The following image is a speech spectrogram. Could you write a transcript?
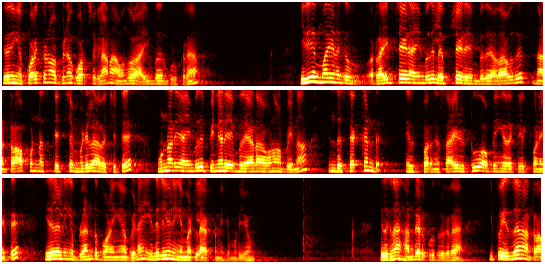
இதை நீங்கள் குறைக்கணும் அப்படின்னா குறைச்சிக்கலாம். நான் வந்து ஒரு ஐம்பதுன்னு கொடுக்குறேன். இதே மாதிரி எனக்கு ரைட் சைடு ஐம்பது லெஃப்ட் சைடு ஐம்பது. அதாவது நான் ட்ரா பண்ண ஸ்கெட்சை மிடிலாக வச்சுட்டு முன்னாடி ஐம்பது பின்னாடி ஐம்பது ஆட் ஆகணும் அப்படின்னா இந்த செகண்ட் இருக்கு பாருங்கள் சைடு டூ அப்படிங்கிறத கிளிக் பண்ணிவிட்டு இதில் நீங்கள் பிளண்டு போனீங்க அப்படின்னா இதுலேயும் நீங்கள் மெட்டில் ஆட் பண்ணிக்க முடியும். இதுக்கு நான் ஹண்ட்ரட் கொடுத்துருக்குறேன். இப்போ இதுதான் நான் ட்ரா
